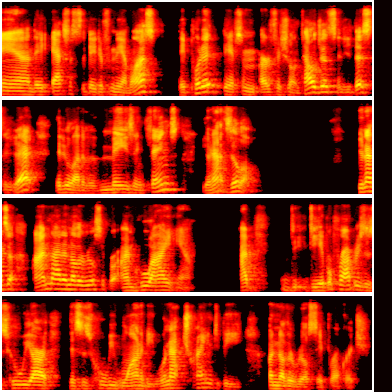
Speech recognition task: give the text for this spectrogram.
and they access the data from the MLS. They put it. They have some artificial intelligence. They do this. They do that. They do a lot of amazing things. You're not Zillow you're not. I'm not another real estate broker. I'm who I am. I'm D'Aprile Properties is who we are. This is who we want to be. We're not trying to be another real estate brokerage.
